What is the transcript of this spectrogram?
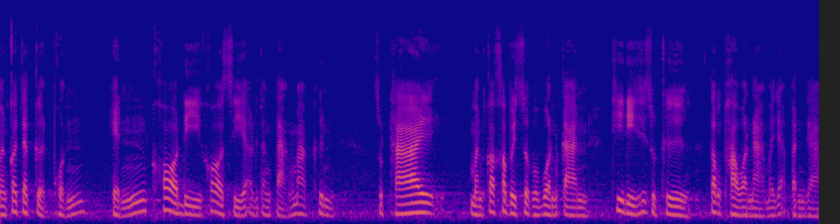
มันก็จะเกิดผลเห็นข้อดีข้อเสียอะไรต่างๆ มากขึ้น สุดท้ายมันก็เข้าไปสู่กระบวนการที่ดีที่สุดคือต้องภาวนามยปัญญา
